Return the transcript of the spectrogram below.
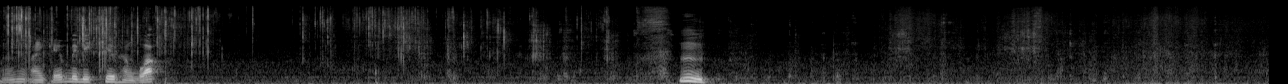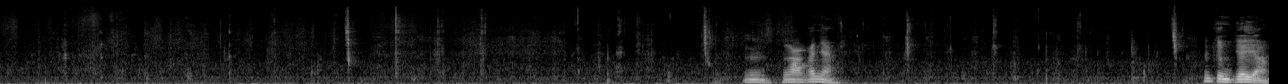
ừ, ăn kiểu BBQ Hàn Quốc Uhm. Ừ, ngon cả nhà. Cái kim chi à?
